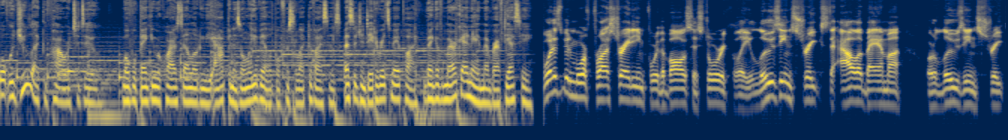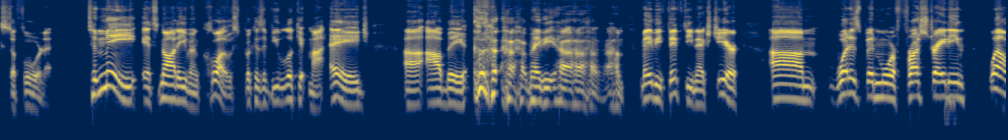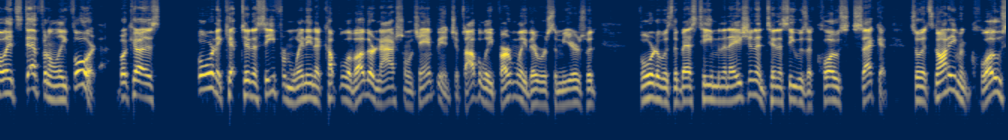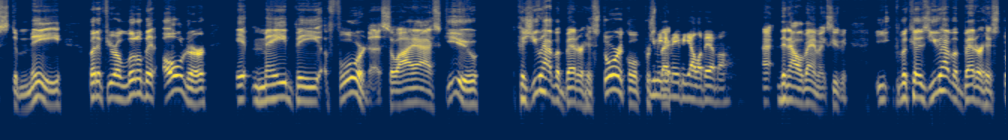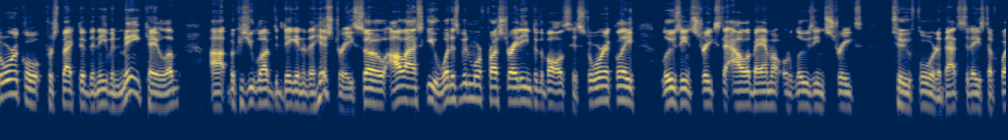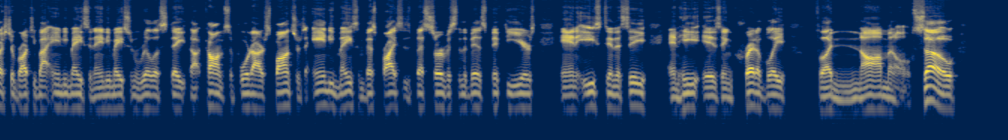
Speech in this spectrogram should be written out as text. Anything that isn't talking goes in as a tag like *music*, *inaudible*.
What would you like the power to do? Mobile banking requires downloading the app and is only available for select devices. Message and data rates may apply. Bank of America and a member FDIC. What has been more frustrating for the Vols historically, losing streaks to Alabama or losing streaks to Florida? To me, it's not even close because if you look at my age, uh, I'll be *coughs* maybe uh, *laughs* um, maybe 50 next year. Um, what has been more frustrating? Well, it's definitely Florida because Florida kept Tennessee from winning a couple of other national championships. I believe firmly there were some years when Florida was the best team in the nation and Tennessee was a close second. So it's not even close to me. But if you're a little bit older, it may be Florida. So I ask you, because you have a better historical perspective. You mean maybe Alabama? Uh, than Alabama, excuse me, because you have a better historical perspective than even me, Caleb uh, because you love to dig into the history. So I'll ask you, what has been more frustrating to the Vols historically, losing streaks to Alabama or losing streaks to Florida? That's today's tough question brought to you by Andy Mason, AndyMasonRealEstate.com. Support our sponsors, Andy Mason, best prices, best service in the biz, 50 years in East Tennessee, and he is incredibly phenomenal. So,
